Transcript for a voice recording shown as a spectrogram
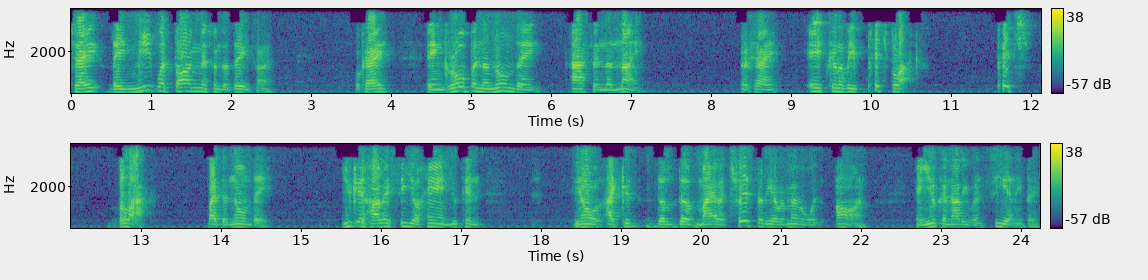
Okay? They meet with darkness in the daytime. Okay? And grow up in the noonday as in the night. Okay? It's going to be pitch black. Pitch black by the noonday. You can hardly see your hand. You can, you know, I could, the, the, my electricity, I remember, was on, and you cannot even see anything.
